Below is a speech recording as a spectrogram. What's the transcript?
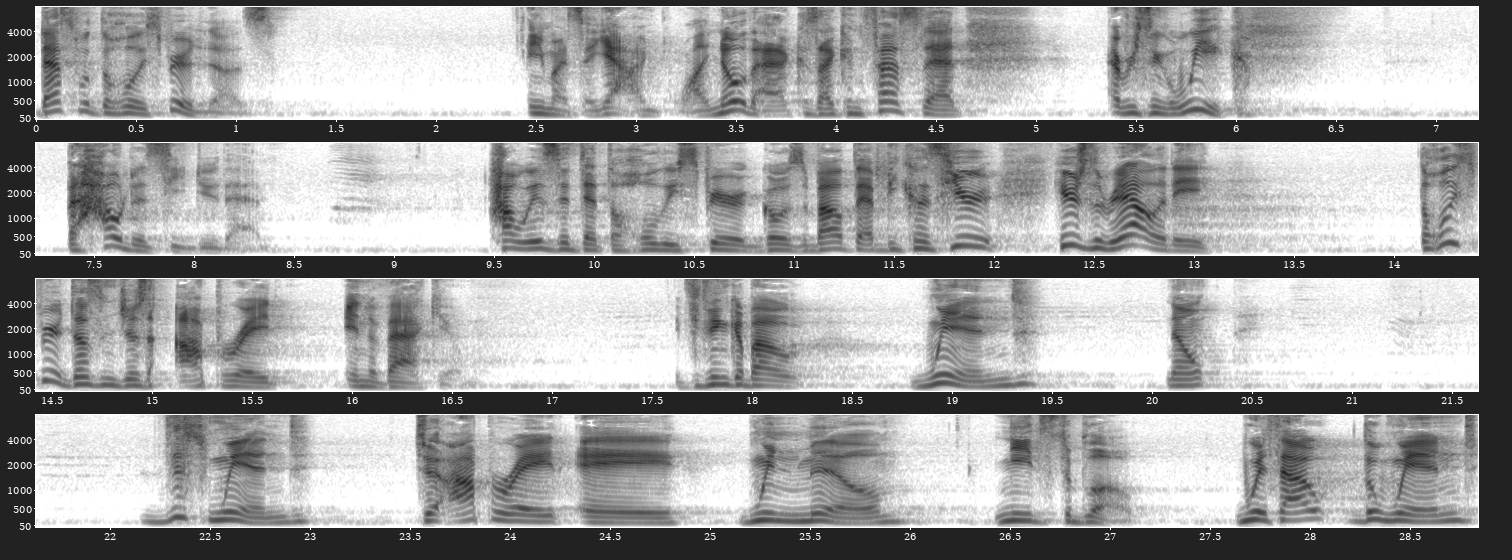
That's what the Holy Spirit does. You might say, yeah, well, I know that because I confess that every single week. But how does He do that? How is it that the Holy Spirit goes about that? Because here, here's the reality the Holy Spirit doesn't just operate in a vacuum. If you think about wind. Now, this wind, to operate a windmill, needs to blow. Without the wind,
